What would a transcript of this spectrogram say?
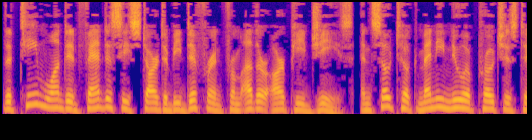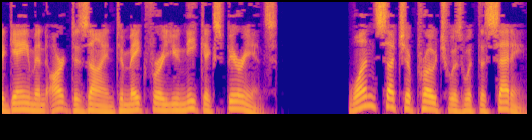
The team wanted Phantasy Star to be different from other RPGs, and so took many new approaches to game and art design to make for a unique experience. One such approach was with the setting.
